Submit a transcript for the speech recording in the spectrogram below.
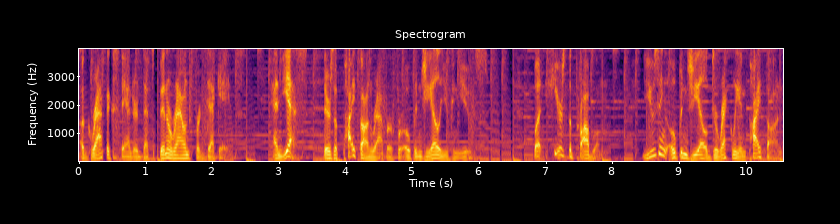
a graphics standard that's been around for decades. And yes, there's a Python wrapper for OpenGL you can use. But here's the problem. Using OpenGL directly in Python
